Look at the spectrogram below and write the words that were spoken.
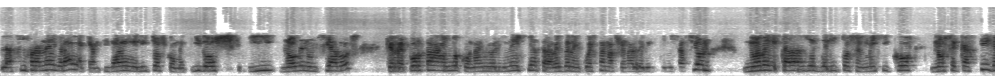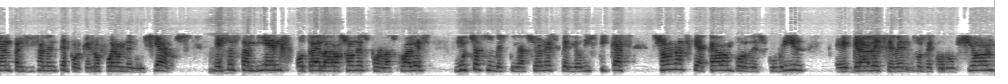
la cifra negra, la cantidad de delitos cometidos y no denunciados que reporta año con año el INEGI a través de la encuesta nacional de victimización. Nueve de cada diez delitos en México no se castigan precisamente porque no fueron denunciados. Esa es también otra de las razones por las cuales muchas investigaciones periodísticas son las que acaban por descubrir eh, graves eventos de corrupción,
